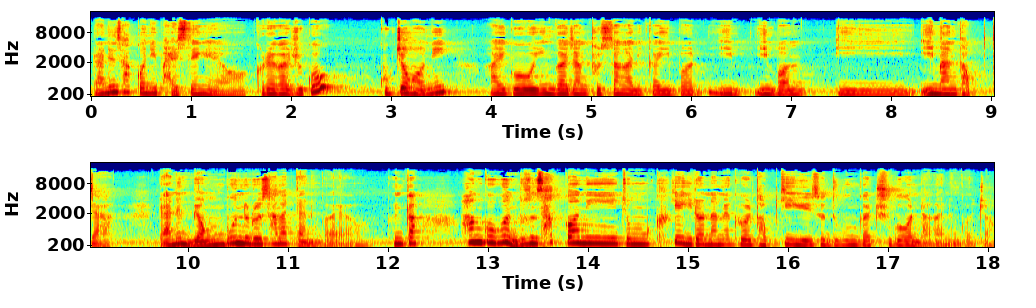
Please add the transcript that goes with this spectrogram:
라는 사건이 발생해요. 그래가지고 국정원이 아이고 임과장 불쌍하니까 이번 이, 이번 이 이만 덮자라는 명분으로 삼았다는 거예요. 그러니까 한국은 무슨 사건이 좀 크게 일어나면 그걸 덮기 위해서 누군가 죽어 나가는 거죠.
